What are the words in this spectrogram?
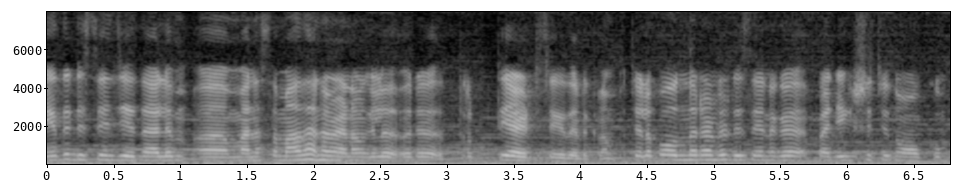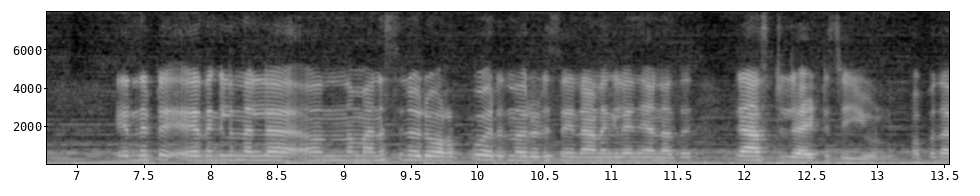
ഏത് ഡിസൈൻ ചെയ്താലും മനസ്സമാധാനം വേണമെങ്കിൽ ഒരു തൃപ്തിയായിട്ട് ചെയ്തെടുക്കണം. ചിലപ്പോൾ ഒന്ന് രണ്ട് ഡിസൈനൊക്കെ പരീക്ഷിച്ച് നോക്കും. എന്നിട്ട് ഏതെങ്കിലും നല്ല ഒന്ന് മനസ്സിനൊരു ഉറപ്പ് വരുന്ന ഒരു ഡിസൈൻ ആണെങ്കിൽ ഞാനത് ലാസ്റ്റിലായിട്ട് ചെയ്യുള്ളൂ. അപ്പോൾ ആ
